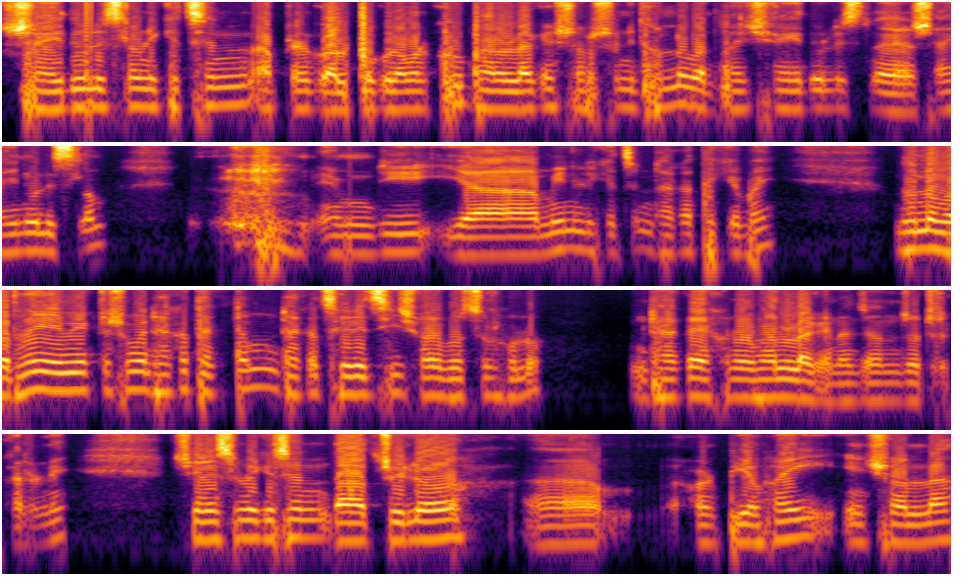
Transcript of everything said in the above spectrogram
শাহিদুল ইসলাম লিখেছেন, আপনার গল্পগুলো আমার খুব ভালো লাগে, সব শুনি ধন্যবাদ ভাই। শাহিদুল ইসলাম শাহিনুল ইসলাম এমডি ইয়ামিন লিখেছেন, ঢাকা থেকে ভাই। ধন্যবাদ ভাই, আমি একটা সময় ঢাকা থাকতাম, ঢাকা ছেড়েছি, ছয় বছর হলো। ঢাকা এখন আর ভালো লাগে না যানজটের কারণে। সেনাসুল লিখেছেন, দাওয়াত রইল আমার প্রিয় ভাই, ইনশাল্লাহ।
